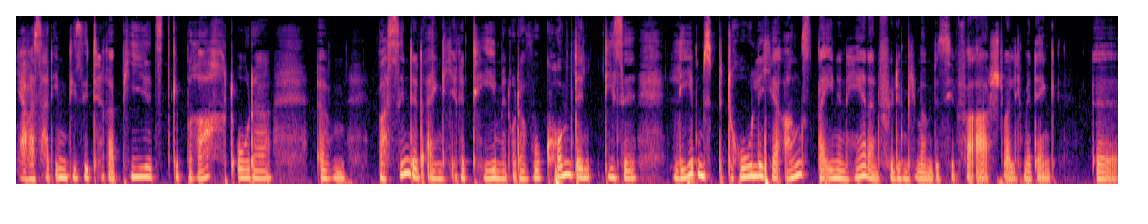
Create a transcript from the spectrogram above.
ja, was hat Ihnen diese Therapie jetzt gebracht oder ähm, was sind denn eigentlich ihre Themen oder wo kommt denn diese lebensbedrohliche Angst bei ihnen her, dann fühle ich mich immer ein bisschen verarscht, weil ich mir denke, äh,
